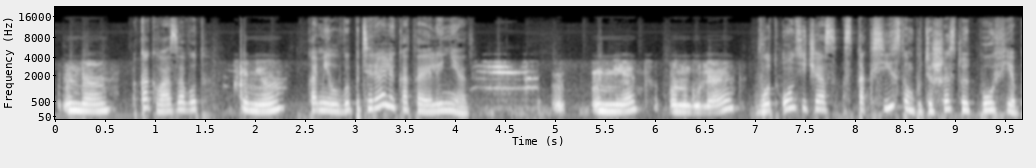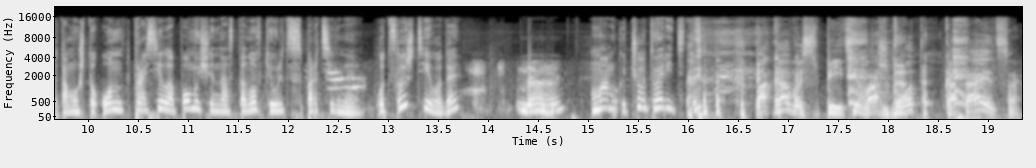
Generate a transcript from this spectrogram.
Да. Как вас зовут? Камила? Камил, вы потеряли кота или нет? Нет, он гуляет. Вот он сейчас с таксистом путешествует по Уфе, потому что он просил о помощи на остановке улицы Спортивная. Вот слышите его, да? Да. Мамка, что вы творите-то? Пока вы спите, ваш кот катается.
